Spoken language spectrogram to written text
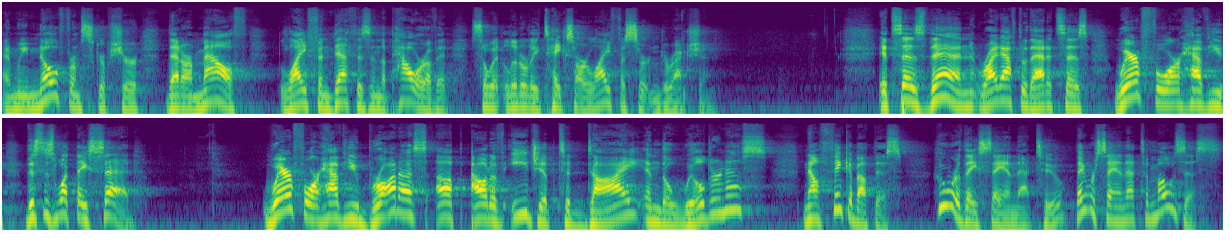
And we know from Scripture that our mouth, life and death is in the power of it, so it literally takes our life a certain direction. It says then, right after that, it says, Wherefore have you, this is what they said. Wherefore have you brought us up out of Egypt to die in the wilderness? Now think about this. Who were they saying that to? They were saying that to Moses.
